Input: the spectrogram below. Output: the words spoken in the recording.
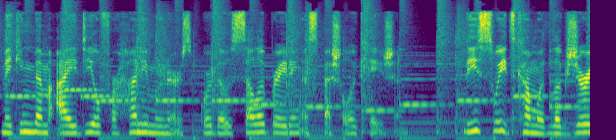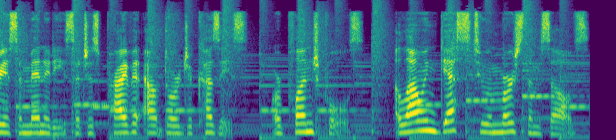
making them ideal for honeymooners or those celebrating a special occasion. These suites come with luxurious amenities such as private outdoor jacuzzis or plunge pools, allowing guests to immerse themselves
